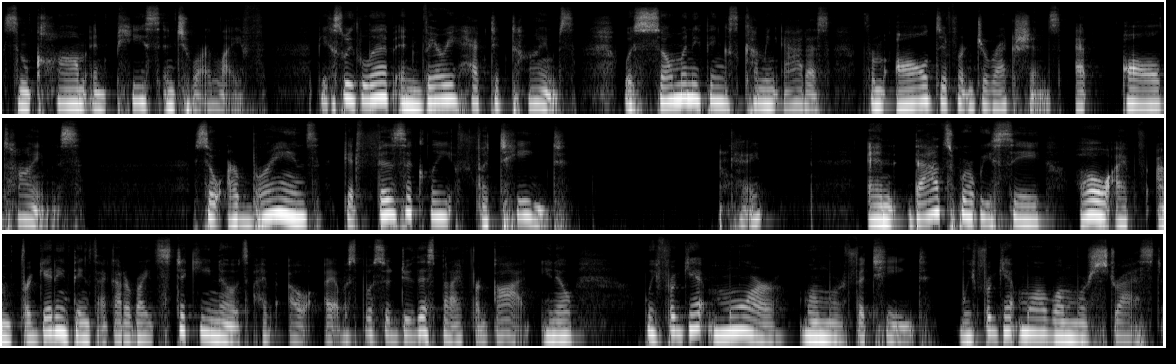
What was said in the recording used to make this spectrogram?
some calm and peace into our life. Because we live in very hectic times with so many things coming at us from all different directions at all times. So our brains get physically fatigued. Okay. And that's where we see, oh, i am forgetting things. I got to write sticky notes. I, oh, I was supposed to do this, but I forgot. You know, we forget more when we're fatigued. We forget more when we're stressed.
